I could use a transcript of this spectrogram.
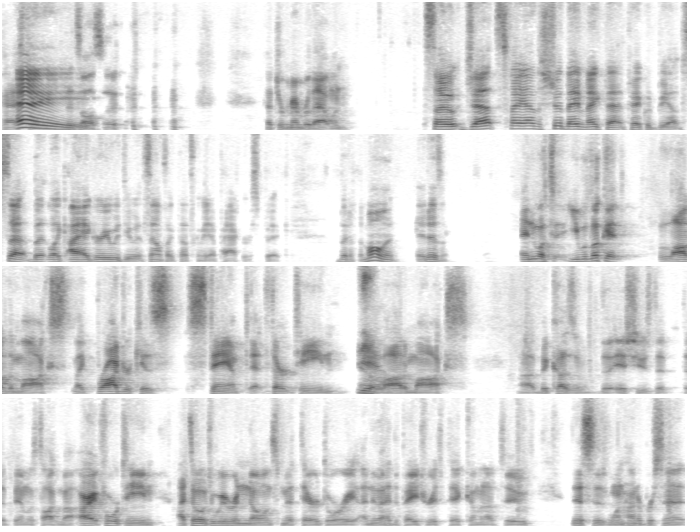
past Hey! That's also have to remember that one. So Jets fans, should they make that pick, would be upset. But like, I agree with you. It sounds like that's going to be a Packers pick. But at the moment, it isn't. And what's you would look at a lot of the mocks, like Broderick is stamped at 13 in Yeah. a lot of mocks uh, because of the issues that, that Ben was talking about. All right, 14. I told you we were in Nolan Smith territory. I knew I had the Patriots pick coming up too. This is 100%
